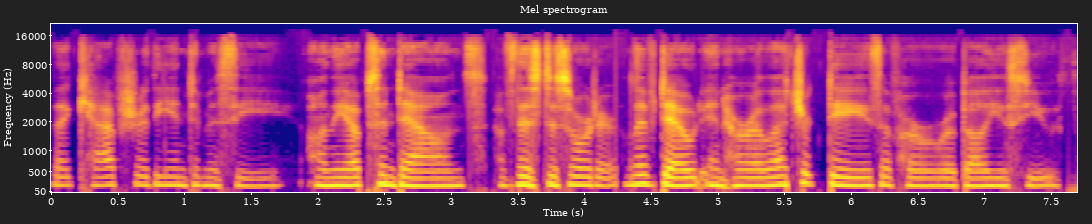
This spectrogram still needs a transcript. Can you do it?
that capture the intimacy on the ups and downs of this disorder lived out in her electric days of her rebellious youth.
